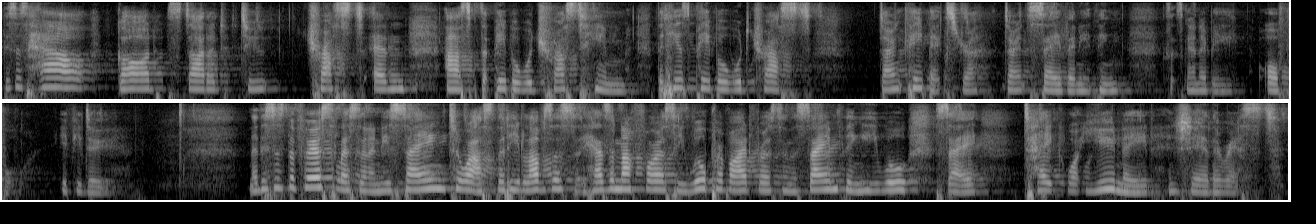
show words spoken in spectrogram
This is how God started to trust and ask that people would trust Him, that His people would trust don't keep extra. Don't save anything because it's going to be awful if you do. Now, this is the first lesson, and he's saying to us that he loves us, he has enough for us, he will provide for us, and the same thing he will say take what you need and share the rest.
